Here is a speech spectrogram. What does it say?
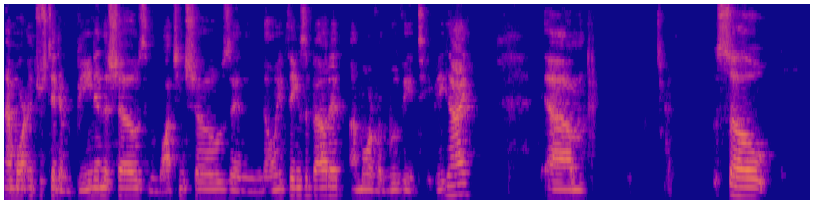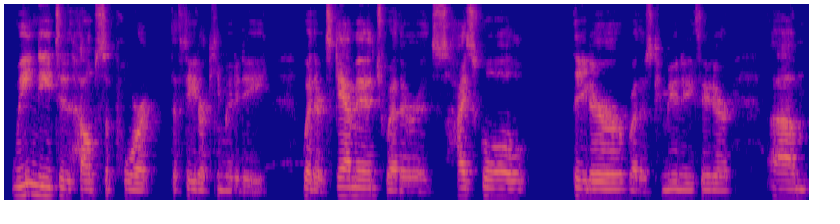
I'm more interested in being in the shows and watching shows and knowing things about it. I'm more of a movie and TV guy. Um, so we need to help support the theater community, whether it's Gammage, whether it's high school theater, whether it's community theater, um,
